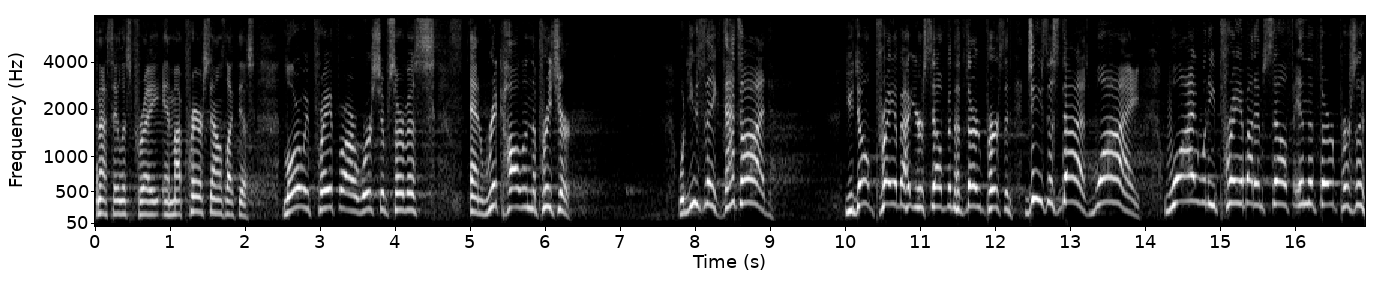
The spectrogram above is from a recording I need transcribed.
and I say, let's pray. And my prayer sounds like this Lord, we pray for our worship service and Rick Holland, the preacher. What do you think? That's odd. You don't pray about yourself in the third person. Jesus does. Why? Why would he pray about himself in the third person?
